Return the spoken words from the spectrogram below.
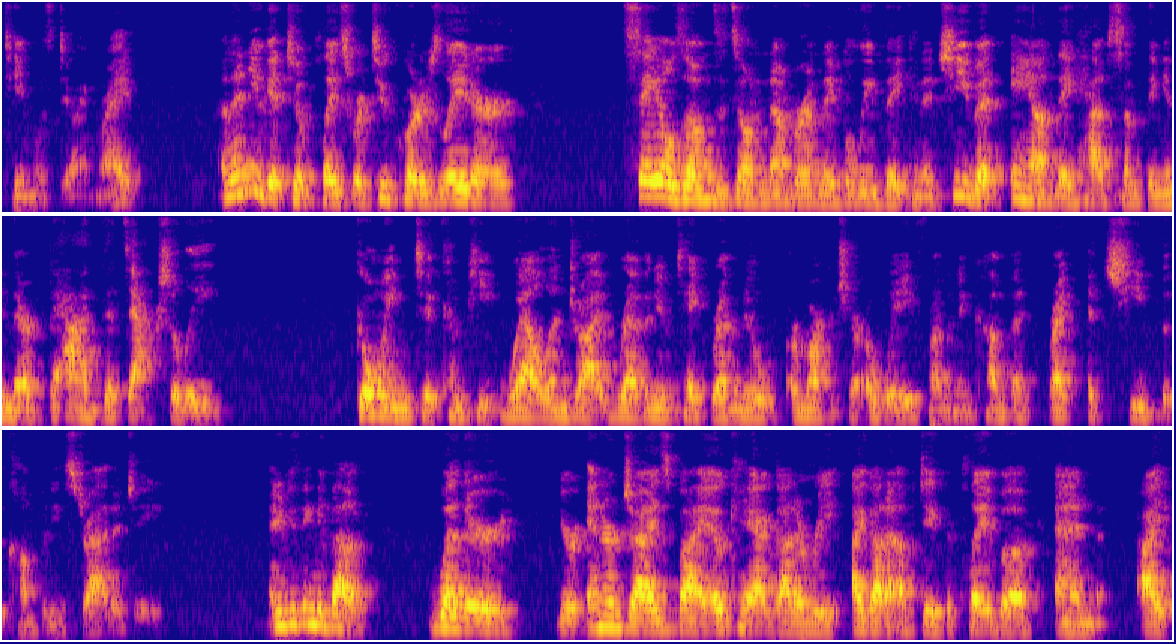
team was doing, right? And then you get to a place where two quarters later, sales owns its own number and they believe they can achieve it, and they have something in their bag that's actually going to compete well and drive revenue, take revenue or market share away from an incumbent, right? Achieve the company strategy. And if you think about whether you're energized by okay i gotta re i gotta update the playbook and i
